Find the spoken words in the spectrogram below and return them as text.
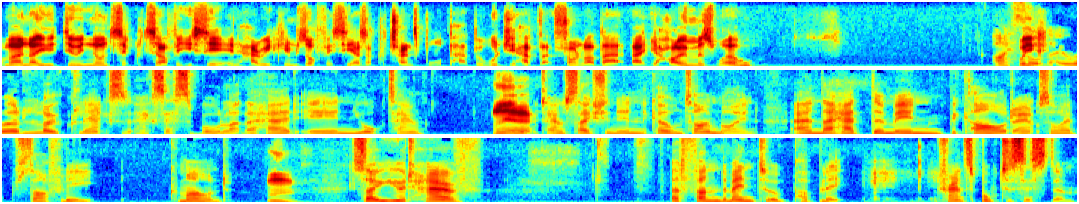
I mean, I know you're doing Non Sequitur. I think you see it in Harry Kim's office. He has like a transport pad. But would you have that something like that at your home as well? I thought they were locally ac- accessible, like they had in Yorktown. Yeah. Yorktown Station in the Kelvin timeline, and they had them in Picard outside Starfleet Command. Mm. So you'd have a fundamental public transporter system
